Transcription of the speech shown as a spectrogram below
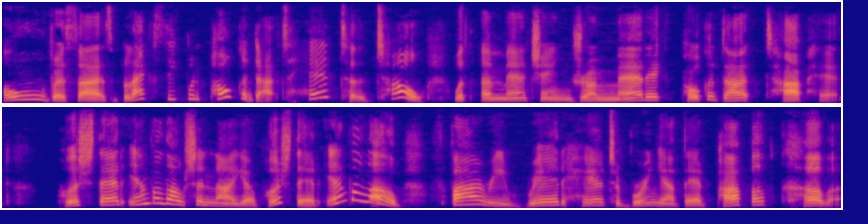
oversized black sequin polka dots head to toe with a matching dramatic polka dot top hat. Push that envelope, Shania. Push that envelope. Fiery red hair to bring out that pop of color.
